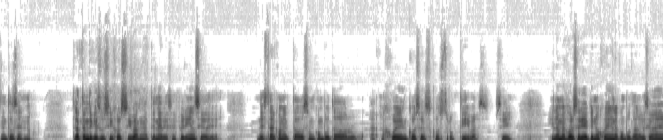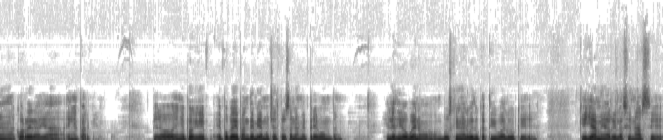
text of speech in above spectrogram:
Entonces no. Traten de que sus hijos, si van a tener esa experiencia de, de estar conectados a un computador, jueguen cosas constructivas, ¿sí? Y lo mejor sería que no jueguen en la computadora, que se vayan a correr allá en el parque. Pero en época, época de pandemia muchas personas me preguntan. Y les digo, bueno, busquen algo educativo, algo que, que llame a relacionarse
